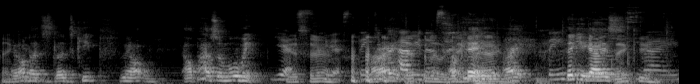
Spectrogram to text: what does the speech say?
Thank you know you. let's let's keep you know El Paso moving. Yes, Yes, sir. yes. Thank you All for right, having definitely. us. Thank you. Okay, all right. Thank, Thank you, guys. Thank you. Bye.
